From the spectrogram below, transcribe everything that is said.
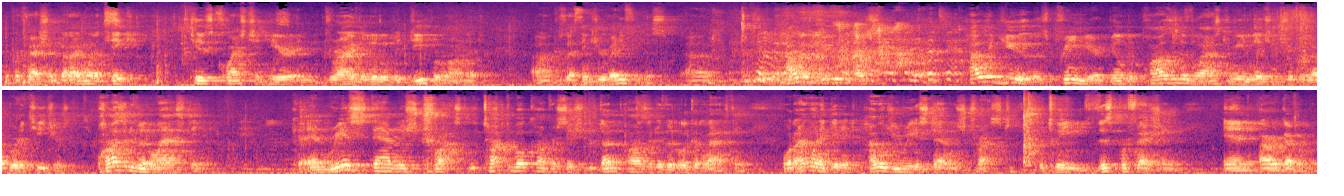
the profession. But I want to take his question here and drive a little bit deeper on it because I think you're ready for this. Uh, how would you, as, how would you, as premier, build a positive, lasting relationship with Alberta teachers, positive and lasting, and reestablish trust? We talked about conversation. We've done positive and look at lasting. What I want to get into, how would you reestablish trust between this profession and our government?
